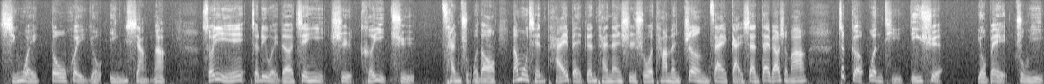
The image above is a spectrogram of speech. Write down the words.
行为都会有影响啊，所以这立委的建议是可以去参酌的哦。那目前台北跟台南市说他们正在改善，代表什么？这个问题的确有被注意。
